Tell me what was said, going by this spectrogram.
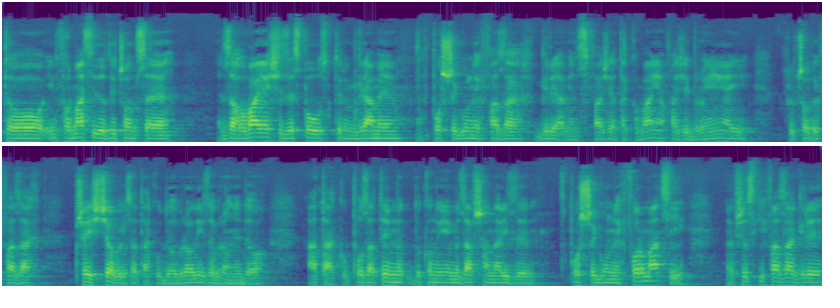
to informacje dotyczące zachowania się zespołu, z którym gramy w poszczególnych fazach gry, a więc w fazie atakowania, fazie bronienia i w kluczowych fazach przejściowych z ataku do obrony i z obrony do ataku. Poza tym dokonujemy zawsze analizy poszczególnych formacji we wszystkich fazach gry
